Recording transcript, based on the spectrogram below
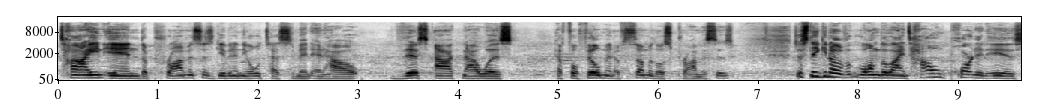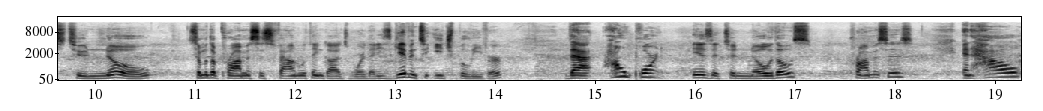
tying in the promises given in the Old Testament and how this act now was a fulfillment of some of those promises. Just thinking of along the lines how important it is to know some of the promises found within God's word that He's given to each believer. That how important is it to know those promises and how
